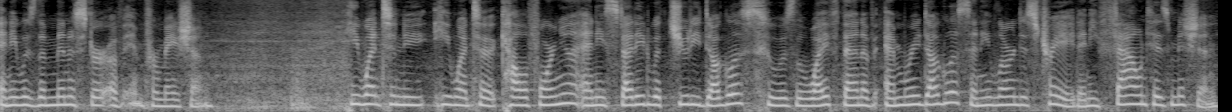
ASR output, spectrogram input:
and he was the Minister of Information. He went to New, he went to California and he studied with Judy Douglas, who was the wife then of Emory Douglas, and he learned his trade and he found his mission.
